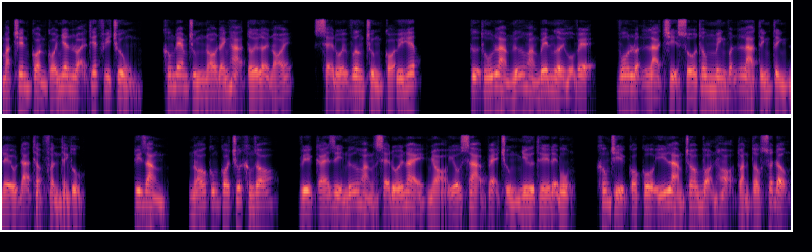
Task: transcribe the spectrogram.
Mặt trên còn có nhân loại thiết phi trùng, không đem chúng nó đánh hạ tới lời nói, sẽ đối vương trùng có uy hiếp. Cự thú làm nữ hoàng bên người hộ vệ, vô luận là chỉ số thông minh vẫn là tính tình đều đã thập phần thành thục. Tuy rằng, nó cũng có chút không rõ, vì cái gì nữ hoàng sẽ đối này nhỏ yếu xạ vẹ trùng như thế để bụng không chỉ có cố ý làm cho bọn họ toàn tộc xuất động,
